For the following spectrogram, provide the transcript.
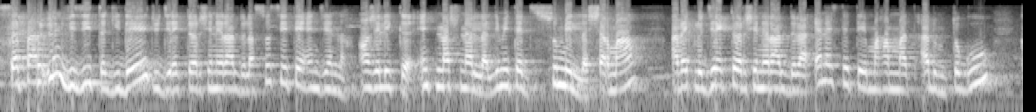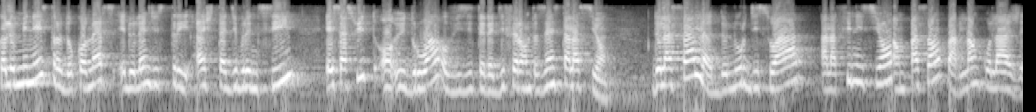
C'est par une visite guidée du directeur général de la société indienne Angélique International Limited Soumil Sharma avec le directeur général de la NSTT Mohamed Adoum Togou que le ministre du Commerce et de l'Industrie Ashta Dibrinsi et sa suite ont eu droit aux visites des différentes installations. De la salle de lourdissoir à la finition en passant par l'encollage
